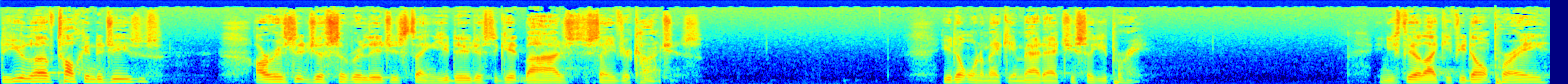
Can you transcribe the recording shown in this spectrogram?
Do you love talking to Jesus? Or is it just a religious thing you do just to get by, just to save your conscience? You don't want to make him mad at you, so you pray and you feel like if you don't pray,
